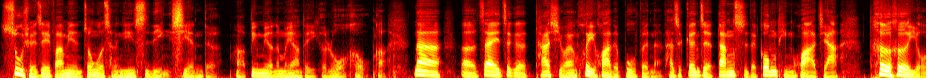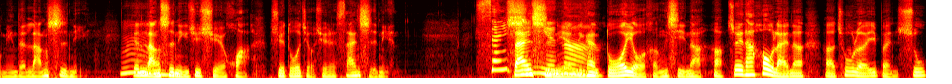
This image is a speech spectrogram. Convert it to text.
数学这一方面，中国曾经是领先的。啊，并没有那么样的一个落后哈。那呃，在这个他喜欢绘画的部分呢，他是跟着当时的宫廷画家赫赫有名的郎世宁，跟郎世宁去学画，学多久？学了三十年，三十年，三十年，你看多有恒心呐！哈，所以他后来呢，呃，出了一本书，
